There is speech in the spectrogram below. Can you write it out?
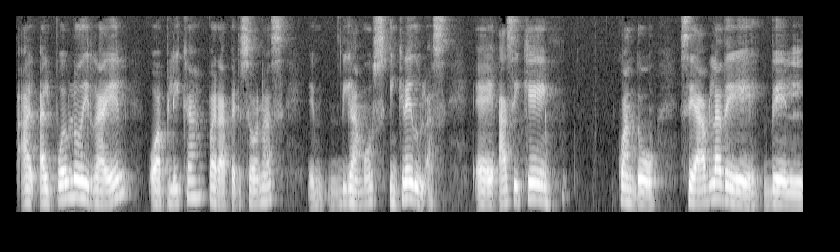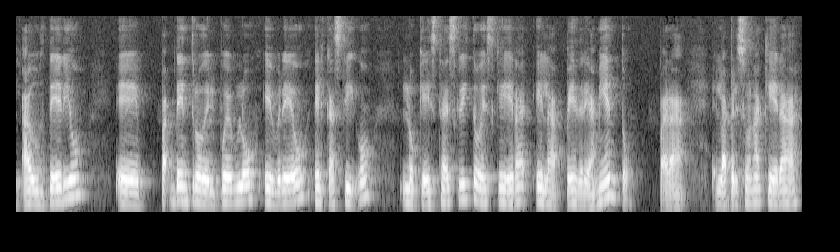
al, pueblo de Israel o aplica para personas, eh, digamos, incrédulas. Eh, así que cuando se habla de, del adulterio eh, dentro del pueblo hebreo, el castigo, lo que está escrito es que era el apedreamiento para la persona que era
